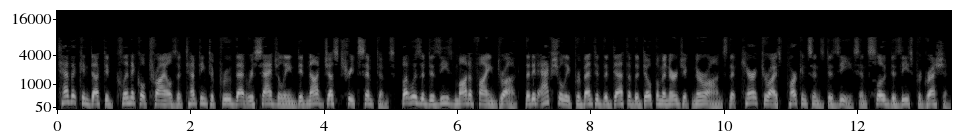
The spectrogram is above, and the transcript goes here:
Teva conducted clinical trials attempting to prove that rasagiline did not just treat symptoms, but was a disease-modifying drug, that it actually prevented the death of the dopaminergic neurons that characterize Parkinson's disease and slowed disease progression.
